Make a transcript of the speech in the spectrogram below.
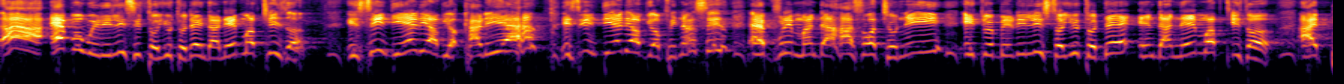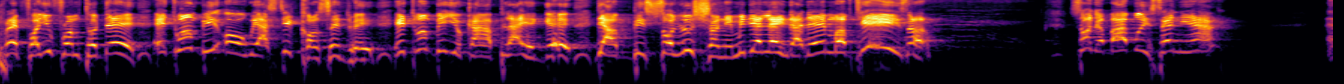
ah, heaven will release it to you today in the name of Jesus. It's in the area of your career, it's in the area of your finances. Every man that has what you need, it will be released to you today in the name of Jesus. I pray for you from today. It won't be, oh, we are still considering. It won't be you can apply again. There'll be solution immediately in the name of Jesus. So the Bible is saying here, Eh,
